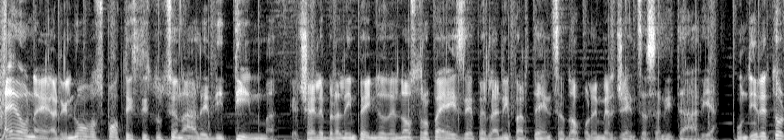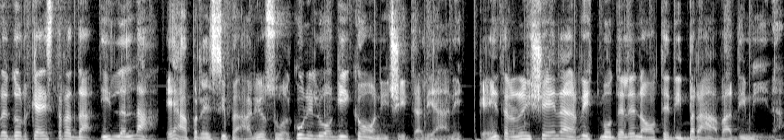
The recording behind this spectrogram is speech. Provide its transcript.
È on air il nuovo spot istituzionale di Team, che celebra l'impegno del nostro paese per la ripartenza dopo l'emergenza sanitaria. Un direttore d'orchestra dà il là e apre il sipario su alcuni luoghi iconici italiani, che entrano in scena al ritmo delle note di Brava di Mina.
